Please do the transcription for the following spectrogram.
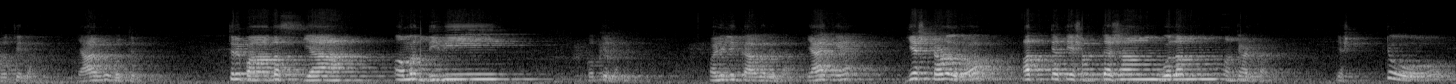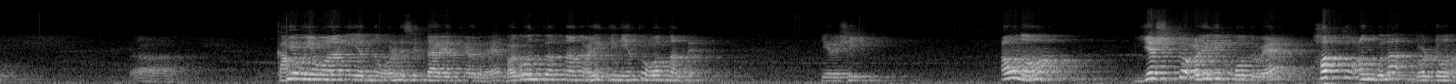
ಗೊತ್ತಿಲ್ಲ, ಯಾರಿಗೂ ಗೊತ್ತಿಲ್ಲ. ತ್ರಿಪಾದಸ್ಯ ಅಮೃದಿವಿ ಗೊತ್ತಿಲ್ಲ. ಅಳಿಲಿಕ್ಕಾಗೋದಿಲ್ಲ. ಯಾಕೆ? ಎಷ್ಟು ಹೇಳಿದ್ರು? ಅತ್ಯತಿ ಶಬ್ದಶಾಂಗುಲಂ ಅಂತ ಹೇಳ್ತಾರೆ. ಎಷ್ಟು ಕಾವ್ಯಮಯವಾಗಿ ಅದನ್ನು ವರ್ಣಿಸಿದ್ದಾರೆ ಅಂತ ಹೇಳಿದ್ರೆ ಭಗವಂತನ ನಾನು ಅಳಿತೀನಿ ಅಂತ ಹೋದ್ನಂತೆ. ಈ ಋಷಿ. ಅವನು ಎಷ್ಟು ಅಳಿಲಿಕ್ಕೆ ಹೋದ್ರೆ ಹತ್ತು ಅಂಗುಲ ದೊಡ್ಡವನ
